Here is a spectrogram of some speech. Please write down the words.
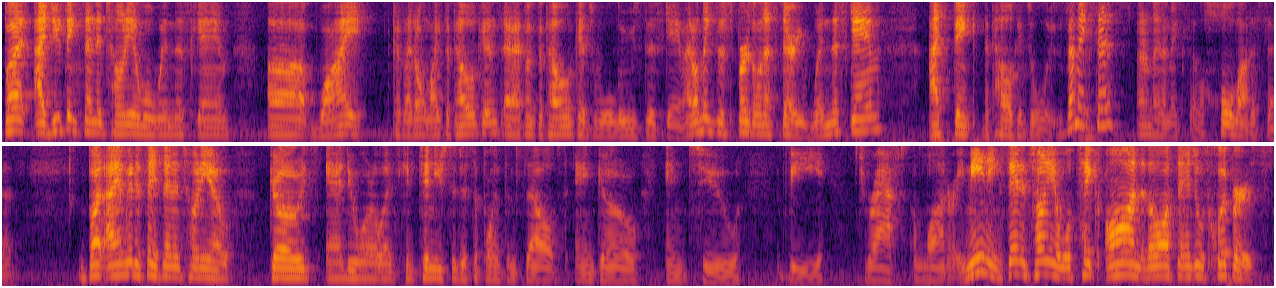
But I do think San Antonio will win this game. Uh, why? Because I don't like the Pelicans, and I think the Pelicans will lose this game. I don't think the Spurs will necessarily win this game. I think the Pelicans will lose. Does that make sense? I don't think that makes a whole lot of sense. But I am going to say San Antonio goes and New Orleans continues to disappoint themselves and go into the draft lottery. Meaning San Antonio will take on the Los Angeles Clippers.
